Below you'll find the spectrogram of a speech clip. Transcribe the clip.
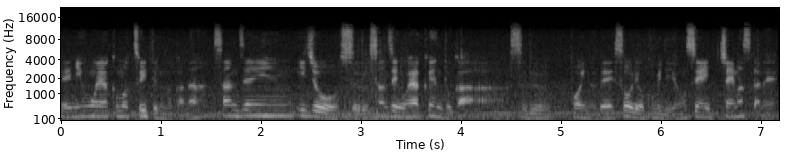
日本語訳もついてるのかな？3000円以上する3500円とかするっぽいので送料込みで4000円いっちゃいますかね、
